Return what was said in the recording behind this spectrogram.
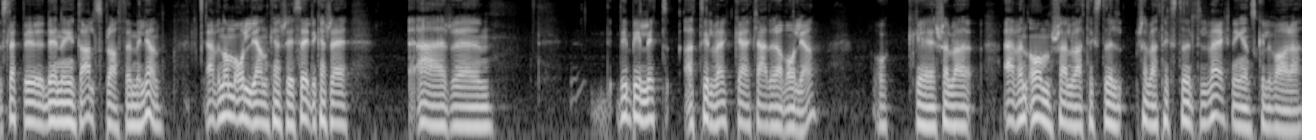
släpper, den är ju inte alls bra för miljön. Även om oljan kanske i sig, det kanske är, eh, det är billigt att tillverka kläder av olja. Och själva, även om själva, textil, själva textiltillverkningen skulle vara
